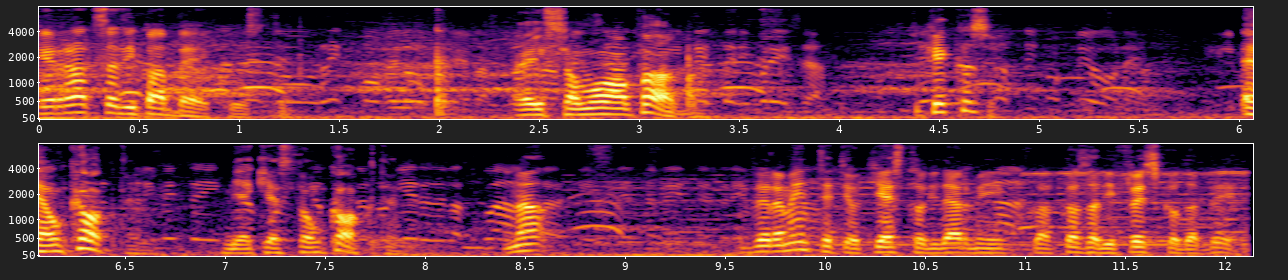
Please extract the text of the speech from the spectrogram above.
che razza di pub è questo? È il Samoa Pub. Che cos'è? È un cocktail. Mi hai chiesto un cocktail. No, veramente ti ho chiesto di darmi qualcosa di fresco da bere.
